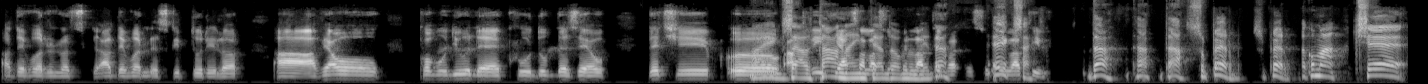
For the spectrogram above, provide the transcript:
adevărurile, adevărurile Scripturilor, a avea o comuniune cu Dumnezeu. Deci, a exalta înaintea Domnului, da? Exact. Da, da, da, superb, superb. Acum, ce,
